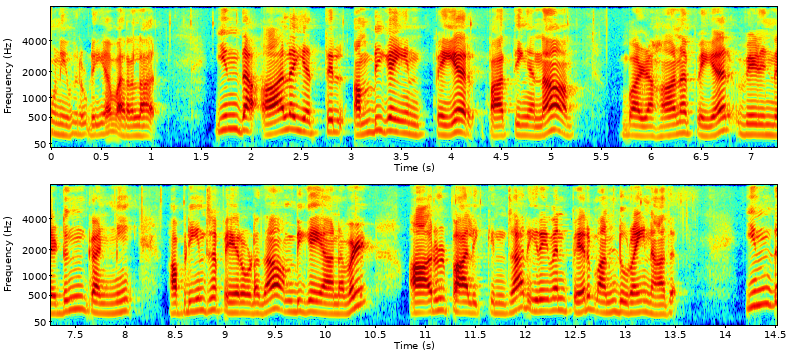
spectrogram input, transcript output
முனிவருடைய வரலாறு? இந்த ஆலயத்தில் அம்பிகையின் பெயர் பார்த்திங்கன்னா ரொம்ப அழகான பெயர் வெளிநெடுங்கண்ணி அப்படின்ற பெயரோட தான் அம்பிகையானவள் அருள் பாலிக்கின்றார். இறைவன் பெயர் வண்டுரைநாதர். இந்த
